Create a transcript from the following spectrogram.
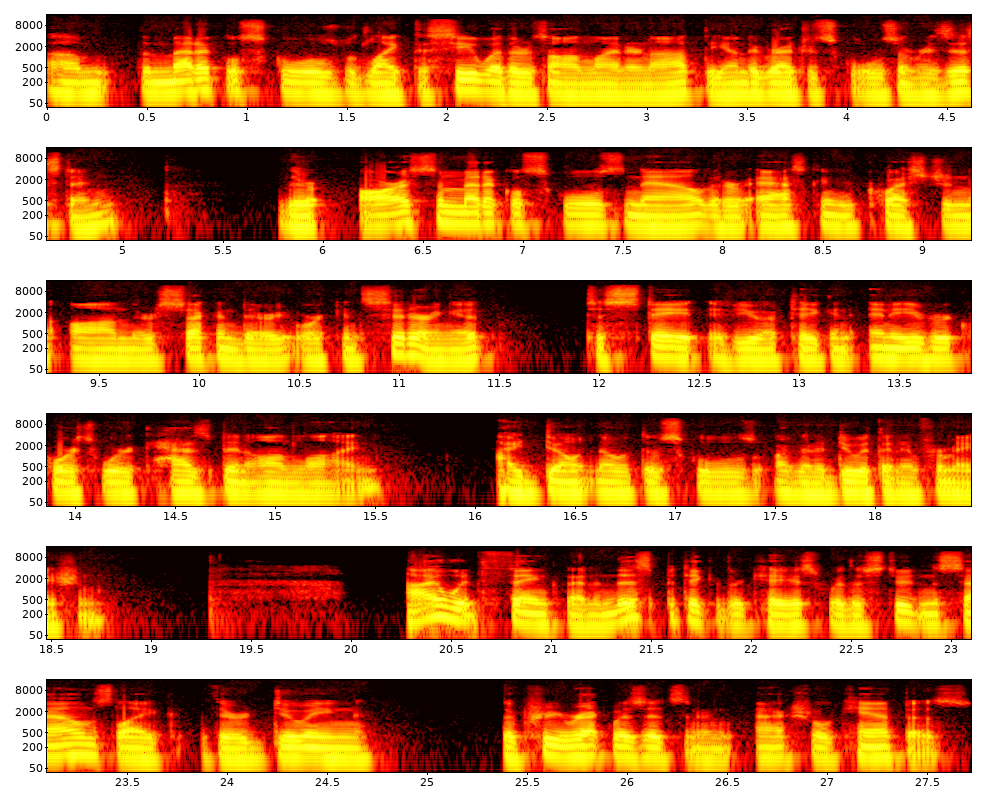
Um, the medical schools would like to see whether it's online or not. The undergraduate schools are resisting. There are some medical schools now that are asking a question on their secondary or considering it to state if you have taken any of your coursework has been online. I don't know what those schools are going to do with that information. I would think that in this particular case, where the student sounds like they're doing the prerequisites in an actual campus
